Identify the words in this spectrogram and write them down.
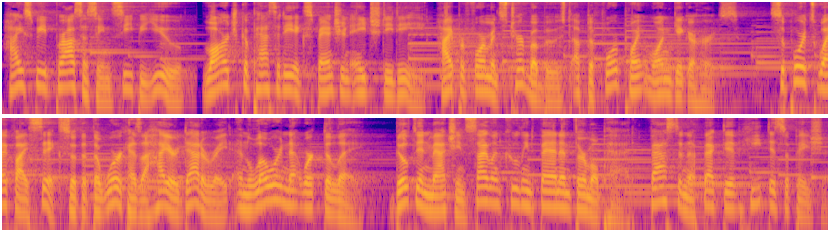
high-speed processing CPU, large capacity expansion HDD, high-performance turbo boost up to 4.1 GHz. Supports Wi-Fi 6 so that the work has a higher data rate and lower network delay. Built-in matching silent cooling fan and thermal pad, fast and effective heat dissipation.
